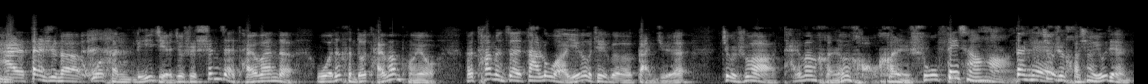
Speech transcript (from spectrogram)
还 但是呢，我很理解，就是身在台湾的我的很多台湾朋友，呃，他们在大陆啊也有这个感觉，就是说啊，台湾很好，很舒服，非常好。但是就是好像有点。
